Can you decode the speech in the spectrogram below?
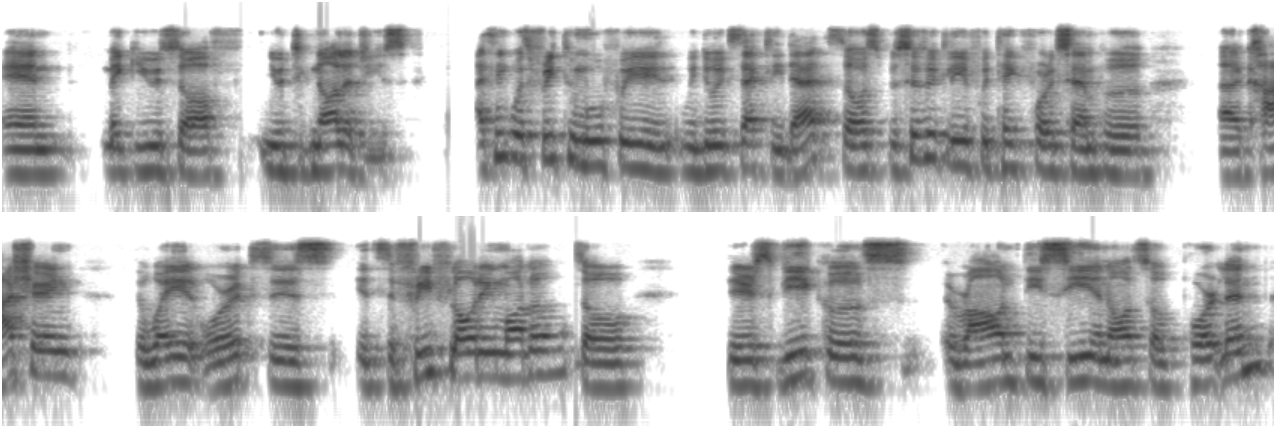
and make use of new technologies. I think with free to move we we do exactly that. So specifically if we take for example uh, car sharing the way it works is it's a free floating model. So there's vehicles around dc and also portland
